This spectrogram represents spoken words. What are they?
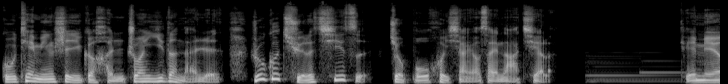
古天明是一个很专一的男人，如果娶了妻子，就不会想要再纳妾了。天明，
